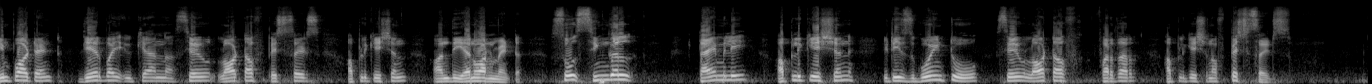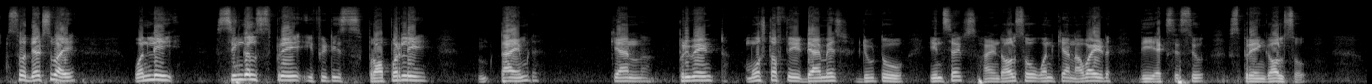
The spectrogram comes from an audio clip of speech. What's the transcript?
important thereby you can save lot of pesticides application on the environment. So, single timely application it is going to save lot of further application of pesticides. So, that is why only single spray if it is properly timed can prevent most of the damage due to insects and also one can avoid the excessive spraying also.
